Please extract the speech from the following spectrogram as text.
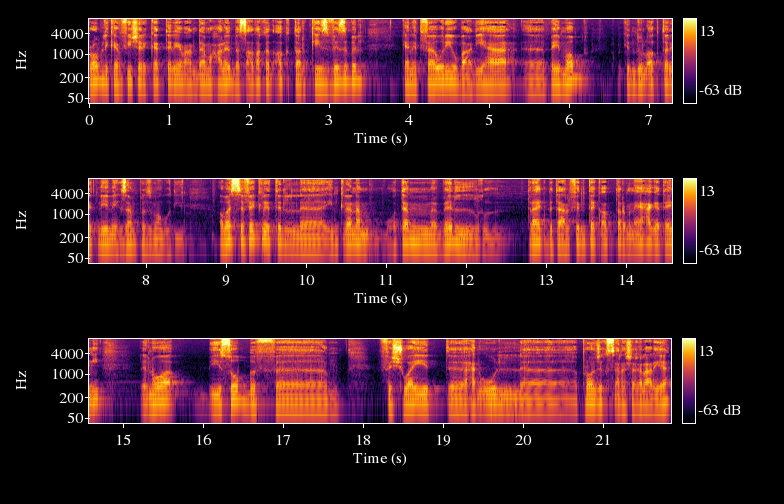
probably كان في شركات تانية عندها محاولات بس أعتقد أكتر case visible كانت فوري وبعديها Paymob يمكن دول أكتر اتنين examples موجودين. وبس فكرة يمكن أنا مهتم بال track بتاع ال fintech أكتر من أي حاجة تاني لأن هو بيصب في في شوية هنقول projects أنا شغال عليها. آه،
